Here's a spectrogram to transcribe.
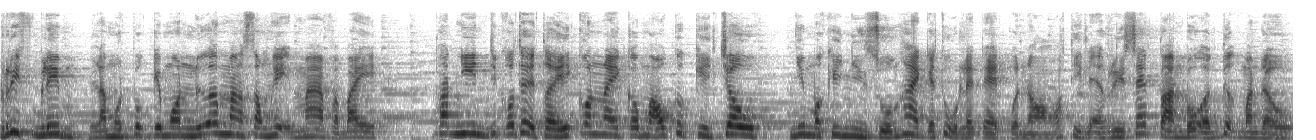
Riftblim là một Pokemon nữa mang song hệ ma và bay. Thoạt nhìn thì có thể thấy con này có máu cực kỳ trâu, Nhưng mà khi nhìn xuống hai cái thủ lẹt đẹt của nó thì lại reset toàn bộ ấn tượng ban đầu.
